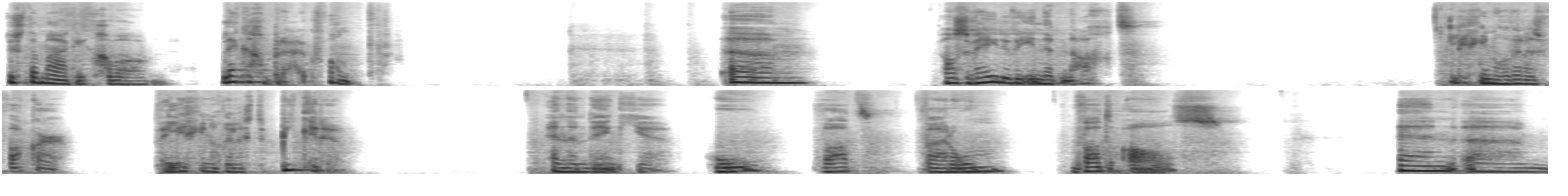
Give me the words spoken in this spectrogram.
Dus daar maak ik gewoon lekker gebruik van. Um, als weduwe in de nacht lig je nog wel eens wakker. Dan lig je nog wel eens te piekeren. En dan denk je, hoe, wat, waarom, wat als. En ehm,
